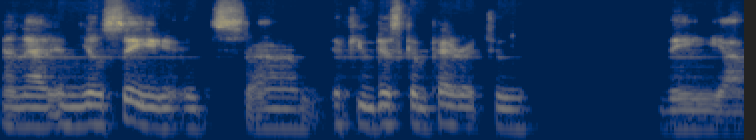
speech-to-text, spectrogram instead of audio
And that, and you'll see, it's um, if you just compare it to the uh,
